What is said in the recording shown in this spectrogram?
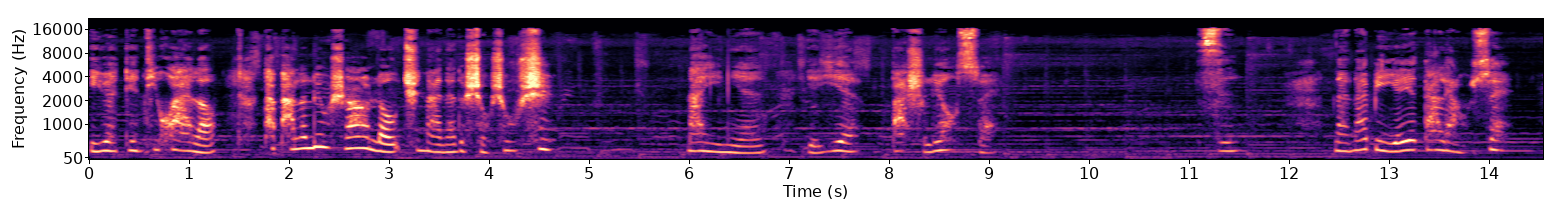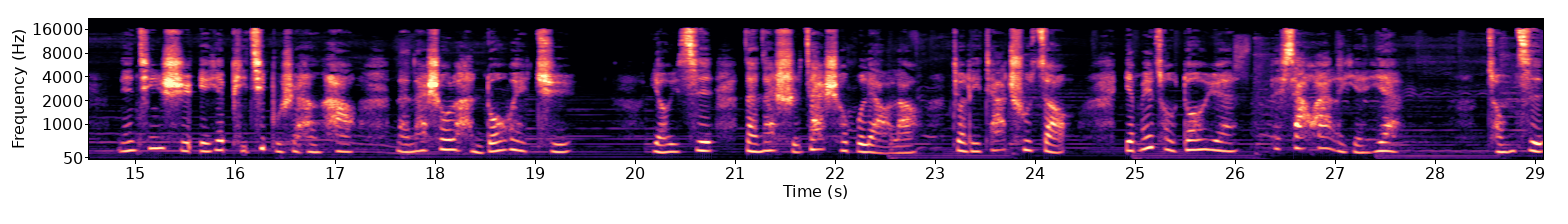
医院电梯坏了，他爬了六十二楼去奶奶的手术室。那一年爷爷八十六岁。四。奶奶比爷爷大两岁，年轻时爷爷脾气不是很好，奶奶受了很多委屈。有一次，奶奶实在受不了了，就离家出走，也没走多远，但吓坏了爷爷。从此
